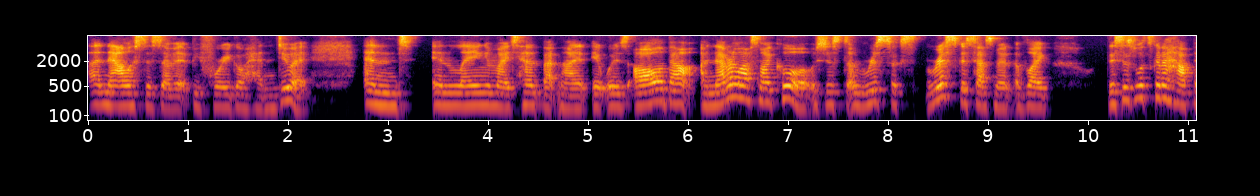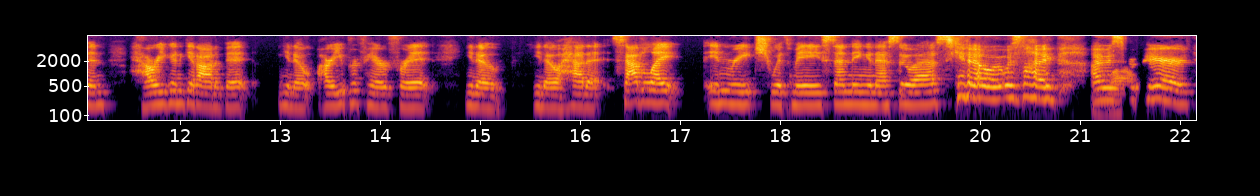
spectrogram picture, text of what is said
analysis of it before you go ahead and do it. And in laying in my tent that night it was all about i never lost my cool. It was just a risk risk assessment of like this is what's going to happen. How are you going to get out of it? You know, are you prepared for it? You know, you know, had a satellite inReach with me sending an SOS. You know, it was like I was wow. prepared.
